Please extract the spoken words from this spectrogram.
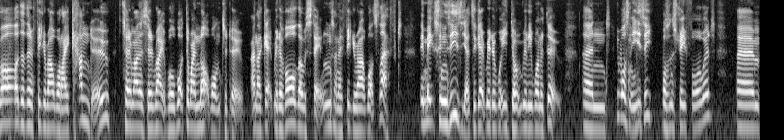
rather than figure out what I can do. Turn around and say, right, well, what do I not want to do? And I get rid of all those things and I figure out what's left. It makes things easier to get rid of what you don't really want to do. And it wasn't easy, wasn't straightforward. Um,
